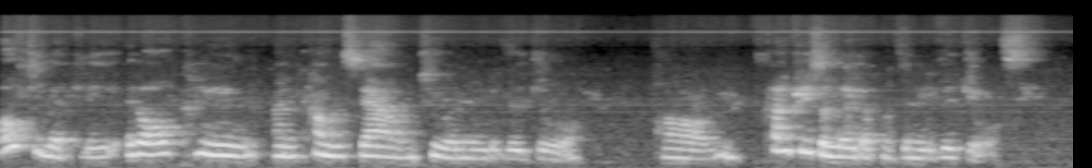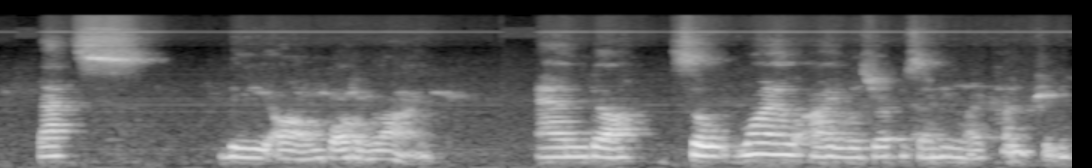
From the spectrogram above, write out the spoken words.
ultimately it all came and comes down to an individual. Um, countries are made up of individuals. That's the um, bottom line. And uh, so while I was representing my country,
